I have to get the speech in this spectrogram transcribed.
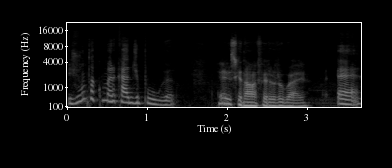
junta com o mercado de pulga. É isso que dá uma feira uruguaia. É.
